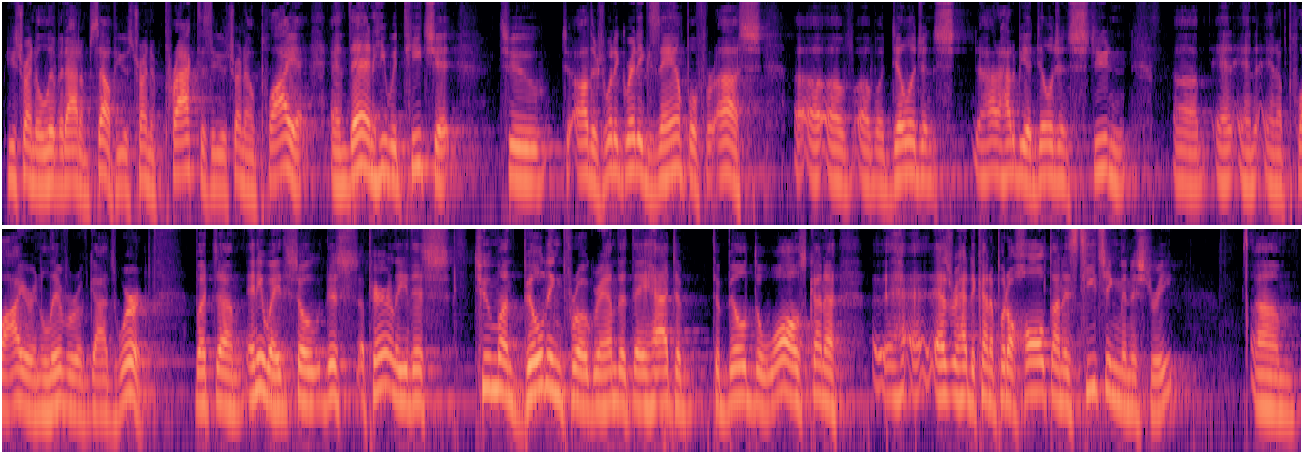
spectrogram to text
He was trying to live it out himself. He was trying to practice it. He was trying to apply it. And then he would teach it to, to others. What a great example for us uh, of, of a diligent, how to be a diligent student uh, and, and, and applier and liver of God's word. But um, anyway, so this apparently this two month building program that they had to, to build the walls kind of Ezra had to kind of put a halt on his teaching ministry. Um,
